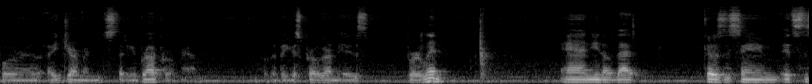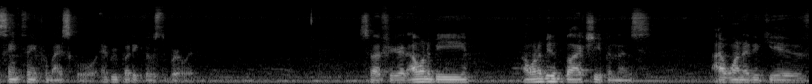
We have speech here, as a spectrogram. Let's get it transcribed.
for a, German study abroad program. The biggest program is Berlin, and you know that goes the same. It's the same thing for my school. Everybody goes to Berlin. So I figured I want to be, I want to be the black sheep in this. I wanted to give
